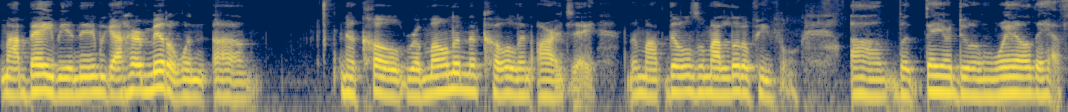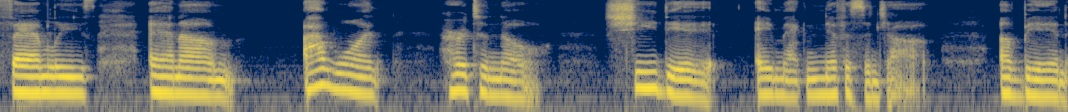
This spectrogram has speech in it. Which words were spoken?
my baby, and then we got her middle one, um, Nicole, Ramona, Nicole, and RJ. My, those are my little people. Um, but they are doing well. They have families. And um, I want her to know she did a magnificent job of being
